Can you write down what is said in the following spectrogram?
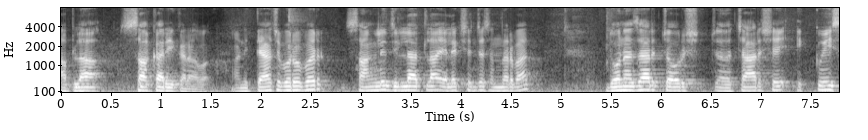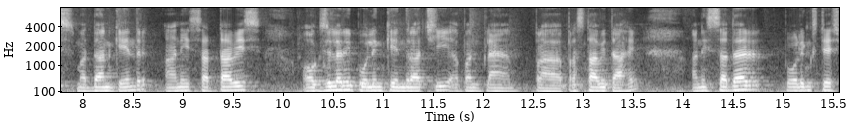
आपला सहकार्य करावा. आणि त्याचबरोबर सांगली जिल्ह्यातला इलेक्शनच्या संदर्भात दोन हजार चौरश चारशे एकवीस मतदान केंद्र आणि सत्तावीस ऑक्झिलरी पोलिंग केंद्राची आपण प्लॅ प्र प्रस्तावित आहे. आणि सदर पोलिंग स्टेश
